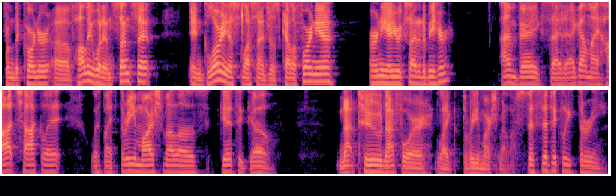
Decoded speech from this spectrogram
from the corner of Hollywood and Sunset in glorious Los Angeles, California. Ernie, are you excited to be here? I'm very excited. I got my hot chocolate with my three marshmallows. Good to go. Not two, not four, like three marshmallows. Specifically three.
